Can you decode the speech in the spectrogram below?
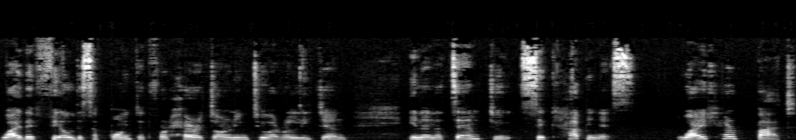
Why they feel disappointed for her turning to a religion in an attempt to seek happiness, why her path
